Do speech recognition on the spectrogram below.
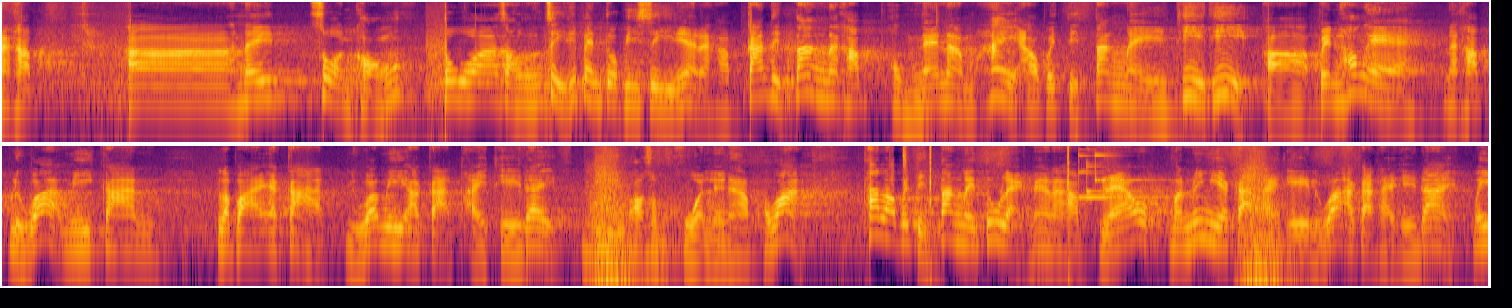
นะครับ ในส่วนของตัว 204 ที่เป็นตัว PC เนี่ยนะครับ การติดตั้งนะครับผมแนะนำให้เอาไปติดตั้งในที่ที่เป็นห้องแอร์นะครับ หรือว่ามีการระบายอากาศ หรือว่ามีอากาศถ่ายเทได้ดีพอสมควรเลยนะครับ เพราะว่าถ้าเราไปติดตั้งในตู้แหลกเนี่ยนะครับ แล้วมันไม่มีอากาศถ่ายเท หรือว่าอากาศถ่ายเทได้ไม่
